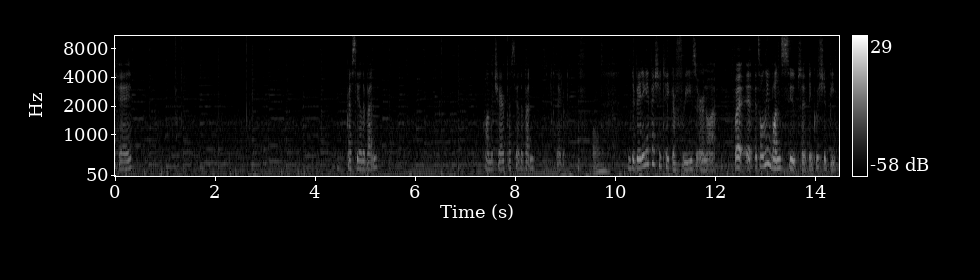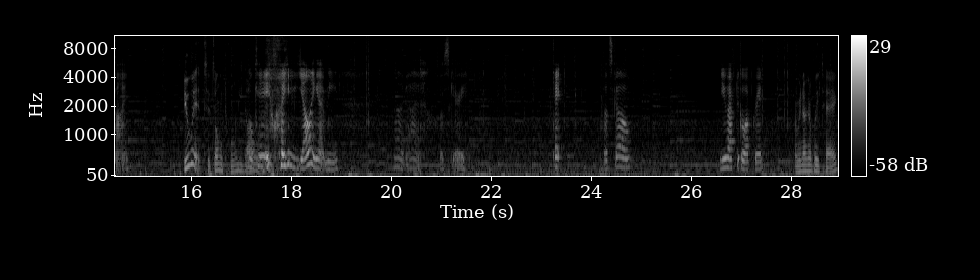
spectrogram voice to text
Okay. Press the other button. On the chair, press the other button. There you go. Oh. I'm debating if I should take a freezer or not. But it, it's only one soup, so I think we should be fine. Do it. It's only twenty dollars. Okay, why are you yelling at me? Oh god, so scary. Okay, let's go. You have to go upgrade. Are we not gonna play tag?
